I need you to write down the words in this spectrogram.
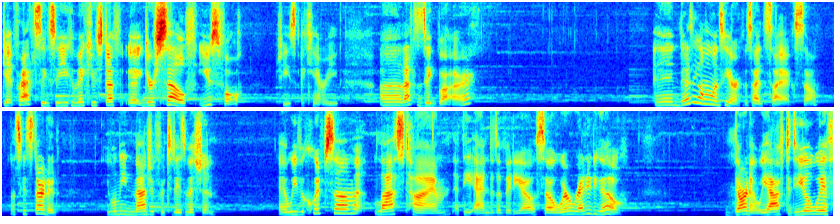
Get practicing so you can make your stuff uh, yourself useful. Jeez, I can't read. Uh, that's Xigbar. And they're the only ones here besides Saïx, so let's get started. You will need magic for today's mission. And we've equipped some last time at the end of the video, so we're ready to go. Darn it, we have to deal with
